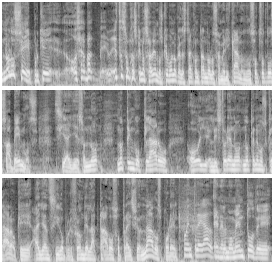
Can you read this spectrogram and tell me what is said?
No lo sé, porque, o sea, estas son cosas que no sabemos. Qué bueno que le están contando los americanos. Nosotros no sabemos si hay eso. No, no tengo claro. Hoy en la historia no, no tenemos claro que hayan sido porque fueron delatados o traicionados por él. O entregados. En ¿no? el momento de.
